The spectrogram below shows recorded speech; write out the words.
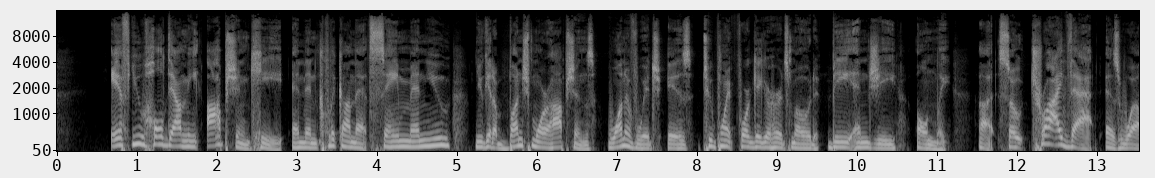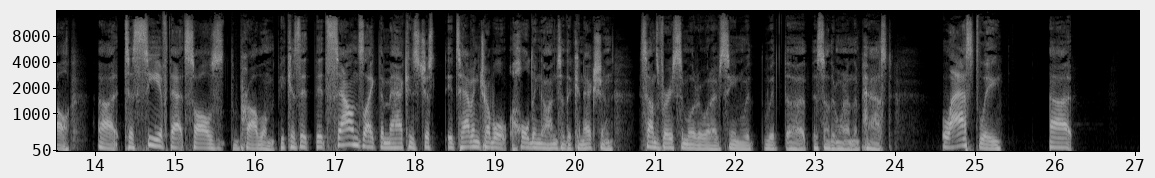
If you hold down the option key and then click on that same menu, you get a bunch more options, one of which is 2.4 gigahertz mode, B and G only. Uh, so try that as well uh, to see if that solves the problem because it, it sounds like the Mac is just it's having trouble holding on to the connection. Sounds very similar to what I've seen with with uh, this other one in the past. Lastly, uh,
